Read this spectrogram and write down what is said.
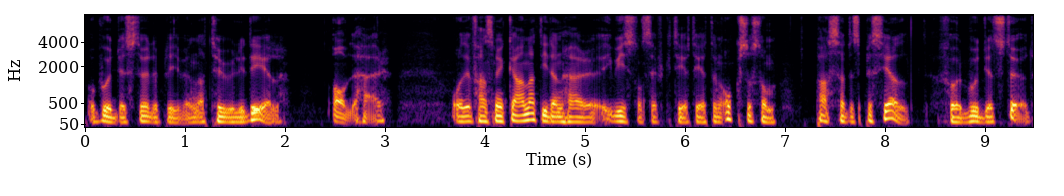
Och budgetstödet blev en naturlig del av det här. Och det fanns mycket annat i den här biståndseffektiviteten också som passade speciellt för budgetstöd.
